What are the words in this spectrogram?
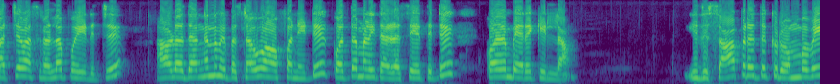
பச்சை வாசனை எல்லாம் போயிடுச்சு. அவ்வளோதாங்க நம்ம இப்போ ஸ்டவ் ஆஃப் பண்ணிட்டு கொத்தமல்லி தழை சேர்த்துட்டு குழம்பு இறக்கிடலாம். இது சாப்பிட்றதுக்கு ரொம்பவே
